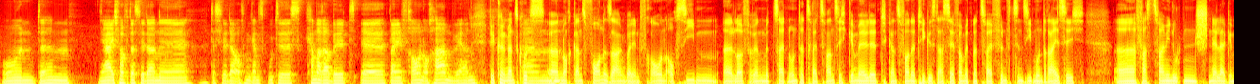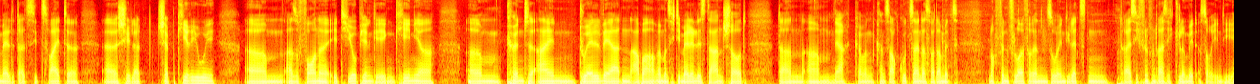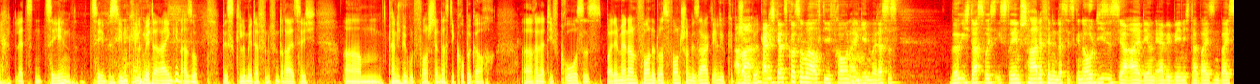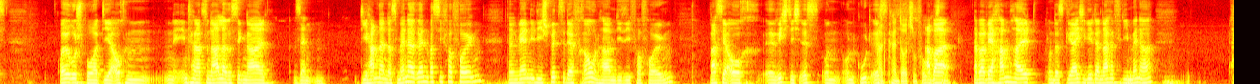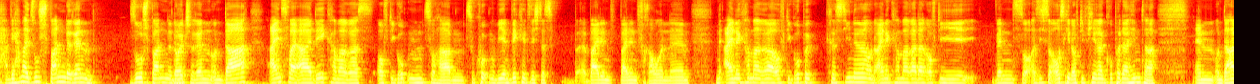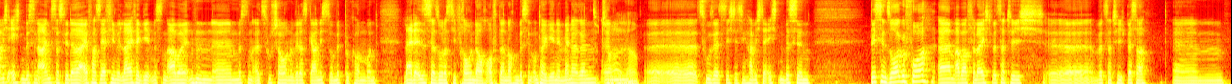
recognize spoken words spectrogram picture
Und ähm, ja, ich hoffe, dass wir da eine, dass wir da auch ein ganz gutes Kamerabild äh, bei den Frauen auch haben werden. Wir können ganz kurz ähm, äh, noch ganz vorne sagen, bei den Frauen auch sieben äh, Läuferinnen mit Zeiten unter 2,20 gemeldet. Ganz vorne Tigis Assefa mit einer 2,15,37, äh, fast zwei Minuten schneller gemeldet als die zweite äh, Sheila Chepkiriui. Ähm, also vorne Äthiopien gegen Kenia. Ähm, könnte ein Duell werden, aber wenn man sich die Meldeliste anschaut, dann ähm, ja, kann es auch gut sein, dass wir damit noch fünf Läuferinnen so in die letzten 30, 35 Kilometer, sorry, in die letzten 10, 10 bis 7 Kilometer reingehen, also bis Kilometer 35, ähm, kann ich mir gut vorstellen, dass die Gruppe auch äh, relativ groß ist. Bei den Männern vorne, du hast vorhin schon gesagt, Eliud Kipchoge. Aber kann ich ganz kurz nochmal auf die Frauen mhm. eingehen, weil das ist wirklich das, wo ich es extrem schade finde, dass jetzt genau dieses Jahr ARD und RBB nicht dabei sind, weil es Eurosport, die ja auch ein, ein internationaleres Signal senden. Die haben dann das Männerrennen, was sie verfolgen. Dann werden die die Spitze der Frauen haben, die sie verfolgen. Was ja auch äh, richtig ist und, und gut ist. Halt keinen deutschen Fokus. Aber, ne? aber wir haben halt, und das gleiche gilt dann nachher für die Männer, wir haben halt so spannende Rennen so spannende deutsche Rennen und da ein, zwei ARD-Kameras auf die Gruppen zu haben, zu gucken, wie entwickelt sich das bei den, bei den Frauen. Ähm, eine Kamera auf die Gruppe Christine und eine Kamera dann auf die, wenn es so, sich so ausgeht, auf die Vierergruppe dahinter. Ähm, und da habe ich echt ein bisschen Angst, dass wir da einfach sehr viel mit Live-Ergebnissen arbeiten äh, müssen als Zuschauer und wir das gar nicht so mitbekommen. Und leider ist es ja so, dass die Frauen da auch oft dann noch ein bisschen untergehen in Männerinnen Total, ähm, ja. äh, zusätzlich. Deswegen habe ich da echt ein bisschen bisschen Sorge vor, ähm, aber vielleicht wird es natürlich, äh, natürlich besser. Ähm,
